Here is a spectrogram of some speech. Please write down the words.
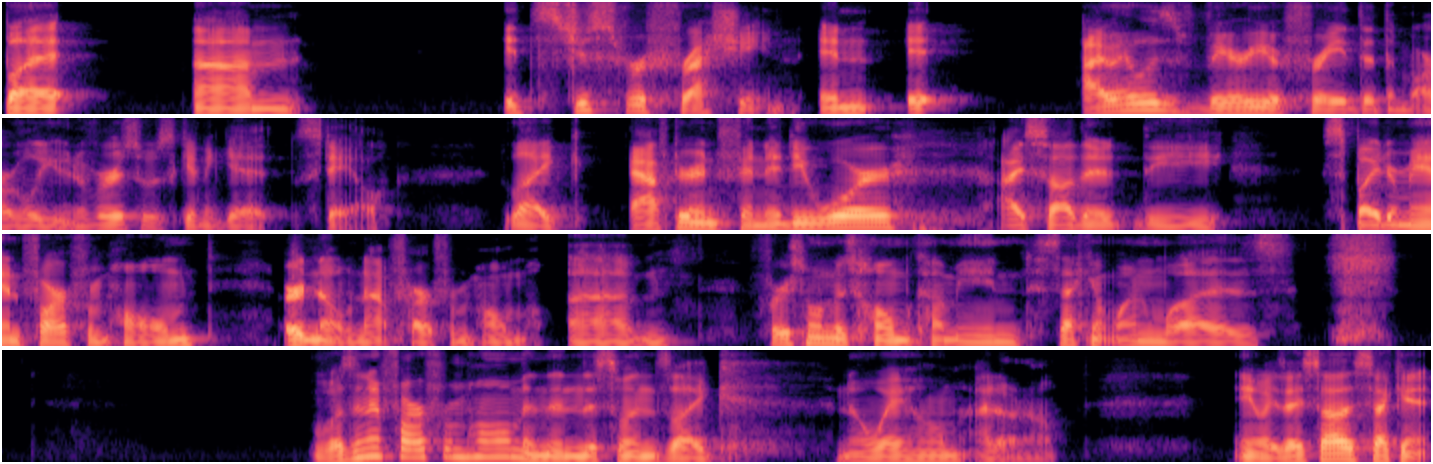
But um, it's just refreshing. And it I was very afraid that the Marvel universe was going to get stale. Like after Infinity War, I saw the the Spider-Man Far From Home or no, not Far From Home. Um, first one was Homecoming. Second one was wasn't it Far From Home? And then this one's like No Way Home. I don't know. Anyways, I saw the second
